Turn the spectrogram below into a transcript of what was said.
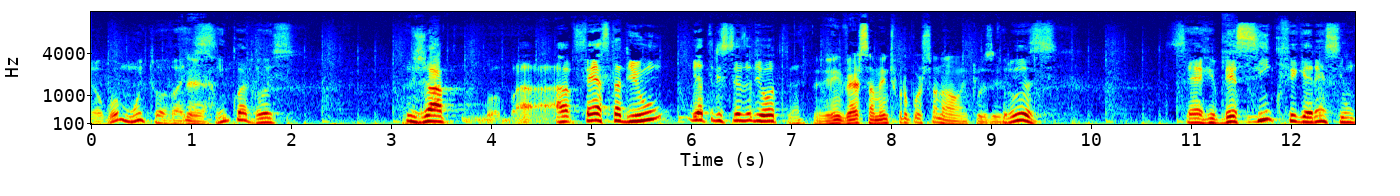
Jogou muito o Havaí, É. 5 a 2 Já a, a festa de um e a tristeza de outro, né? É inversamente proporcional, inclusive. Cruz, CRB 5, Figueirense 1.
